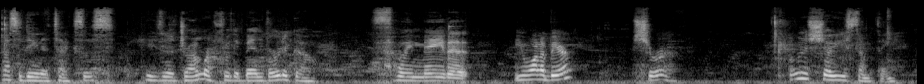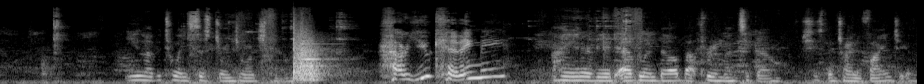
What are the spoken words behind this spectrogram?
Pasadena, Texas. He's a drummer for the band Vertigo. So he made it. You want a beer? Sure. I want to show you something. You have a twin sister in Georgetown. Are you kidding me? I interviewed Evelyn Bell about three months ago. She's been trying to find you.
